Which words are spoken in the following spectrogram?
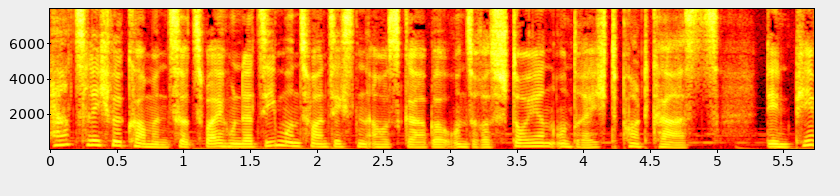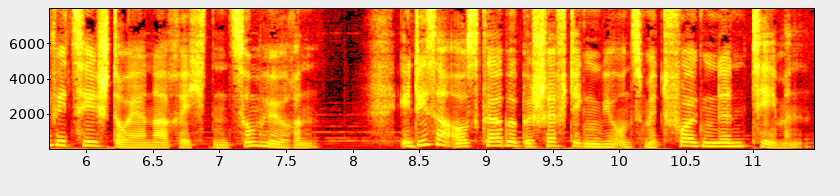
Herzlich willkommen zur 227. Ausgabe unseres Steuern und Recht Podcasts, den PwC Steuernachrichten zum Hören. In dieser Ausgabe beschäftigen wir uns mit folgenden Themen.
